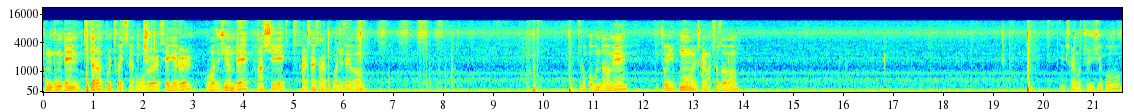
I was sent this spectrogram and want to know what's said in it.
동봉된 기다란 볼트가 있어요. 그거를 세 개를 꼽아 주시는데 하나씩 살살살 꼽아 주세요. 자, 꼽은 다음에 이쪽에 구멍을 잘 맞춰서 예, 잘 맞춰 주시고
